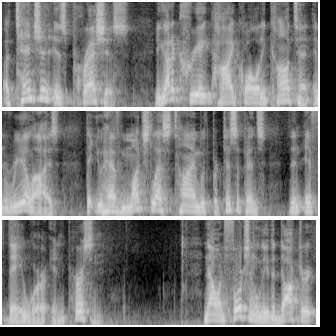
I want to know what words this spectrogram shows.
Attention is precious. You got to create high quality content and realize that you have much less time with participants than if they were in person. Now, unfortunately, the doctor,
